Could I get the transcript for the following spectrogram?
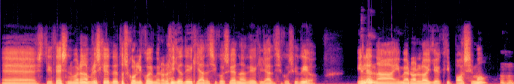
Ε, στη θέση νούμερο 1 βρίσκεται το σχολικό ημερολόγιο 2021-2022. Είναι Δηλαδή- ένα ημερολόγιο εκτυπώσιμο, Μμμ.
